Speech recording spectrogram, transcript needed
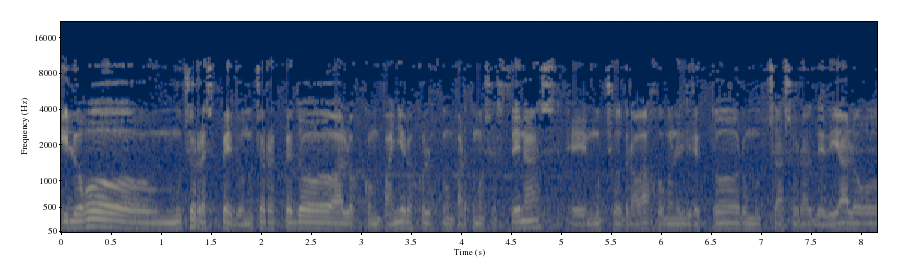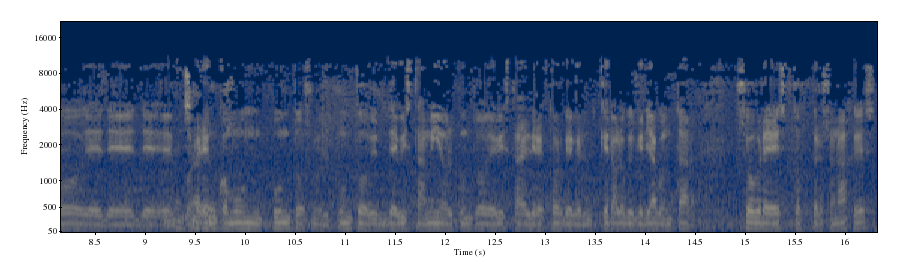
y luego mucho respeto, mucho respeto a los compañeros con los que compartimos escenas, eh, mucho trabajo con el director, muchas horas de diálogo, de, de, poner en común puntos, el punto de vista mío, el punto de vista del director, que, que era lo que quería contar sobre estos personajes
